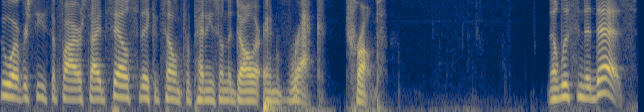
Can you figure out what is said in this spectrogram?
who oversees the fireside sale so they can sell them for pennies on the dollar and wreck Trump. Now, listen to this.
